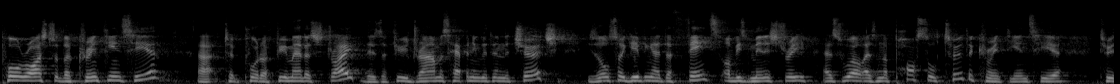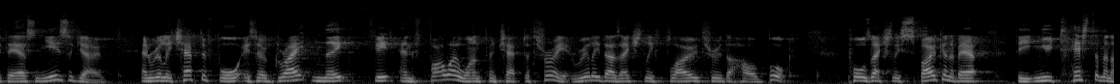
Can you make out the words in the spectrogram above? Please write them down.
Paul writes to the Corinthians here uh, to put a few matters straight. There's a few dramas happening within the church. He's also giving a defense of his ministry as well as an apostle to the Corinthians here 2,000 years ago. And really, chapter 4 is a great, neat, fit, and follow on from chapter 3. It really does actually flow through the whole book. Paul's actually spoken about the New Testament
